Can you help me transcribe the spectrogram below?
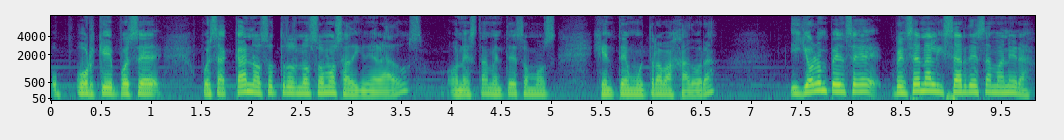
o- porque pues, eh, pues acá nosotros no somos adinerados, honestamente somos gente muy trabajadora. Y yo lo pensé a analizar de esa manera.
